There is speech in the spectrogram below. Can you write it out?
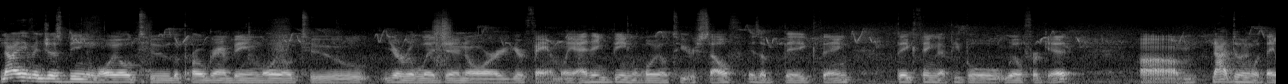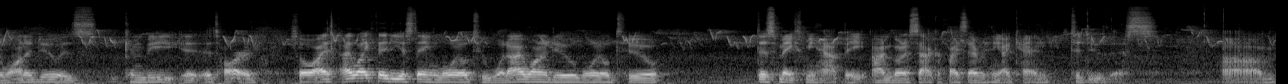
not even just being loyal to the program, being loyal to your religion or your family. I think being loyal to yourself is a big thing, big thing that people will forget. Um, not doing what they want to do is can be it, it's hard. So I, I like the idea of staying loyal to what I want to do, loyal to this makes me happy. I'm going to sacrifice everything I can to do this. Um,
